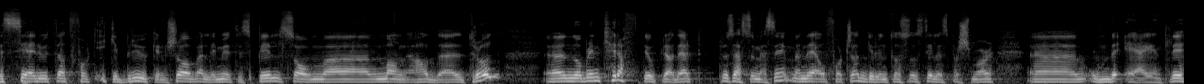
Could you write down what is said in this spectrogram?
Det ser ut til at folk ikke bruker den så veldig mye til spill som eh, mange hadde trodd. Eh, nå blir den kraftig oppgradert prosessormessig, men det er jo fortsatt grunn til å stille spørsmål eh, om det egentlig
